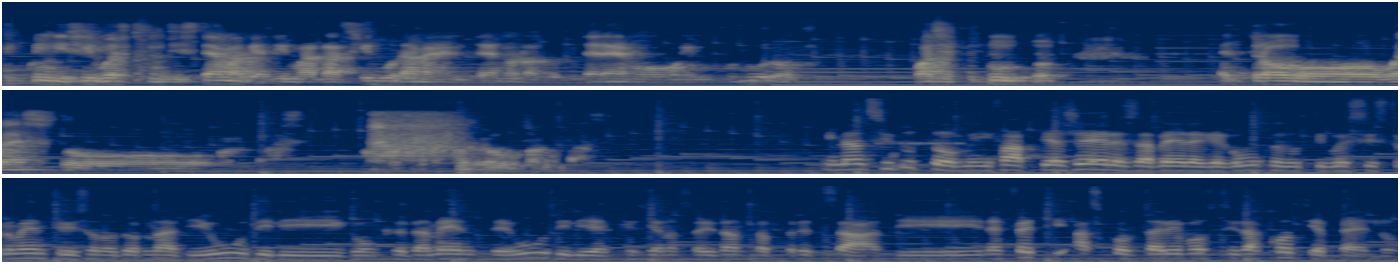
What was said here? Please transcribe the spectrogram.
e quindi sì, questo è un sistema che rimarrà sicuramente, noi lo adotteremo in futuro quasi tutto e trovo questo fantastico, lo trovo fantastico. Innanzitutto mi fa piacere sapere che comunque tutti questi strumenti vi sono tornati utili, concretamente utili e che siano stati tanto apprezzati. In effetti ascoltare i vostri racconti è bello.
